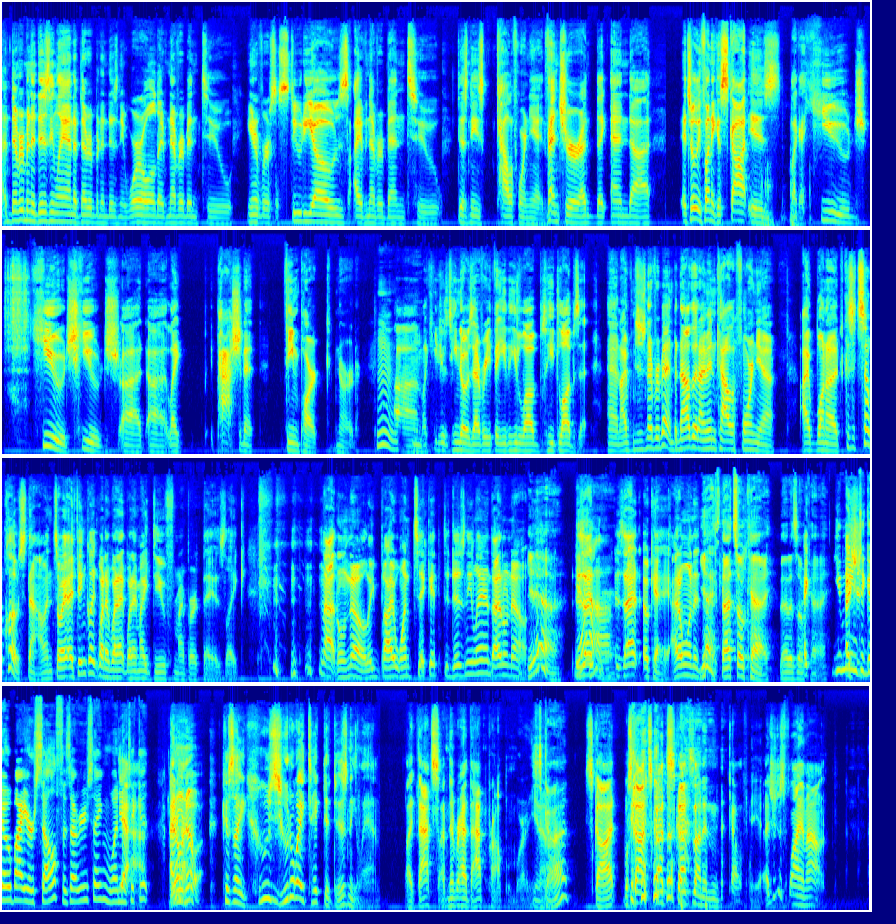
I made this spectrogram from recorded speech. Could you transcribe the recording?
I've never been to Disneyland, I've never been to Disney World, I've never been to Universal Studios, I've never been to Disney's California Adventure and the- and uh it's really funny cuz Scott is like a huge huge huge uh uh like passionate theme park nerd. Hmm. Um, like he just he knows everything. He, he loves he loves it, and I've just never been. But now that I'm in California, I want to because it's so close now, and so I, I think like what I, what I what I might do for my birthday is like I don't know, like buy one ticket to Disneyland. I don't know. Yeah. Is Yeah. that is that okay? I don't want to. Yes, that's okay. That is okay. You mean should- to go by yourself? Is that what you're saying? One Yeah. ticket? I don't know because like who's who do I take to Disneyland? Like that's I've never had that problem where you know Scott? Scott. Well, Scott Scott Scott's not in California. I should just fly him out.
